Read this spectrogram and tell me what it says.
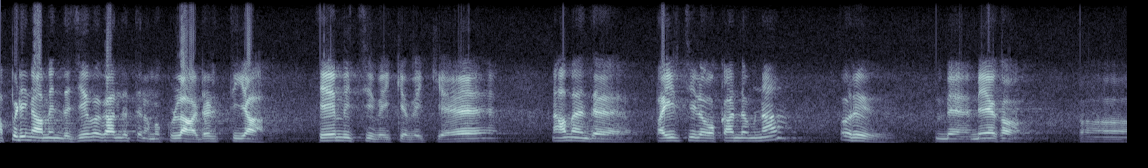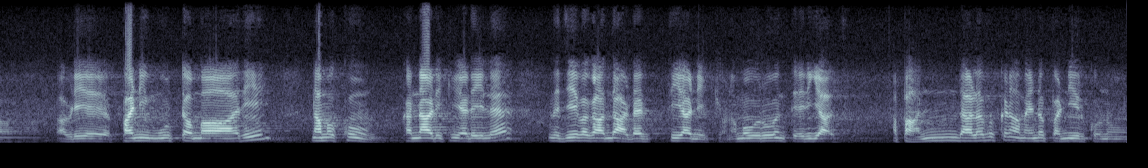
அப்படி நாம் இந்த ஜீவகாந்தத்தை நமக்குள்ளே அடர்த்தியாக சேமித்து வைக்க வைக்க நாம் இந்த பயிற்சியில் உக்காந்தோம்னா ஒரு மே மேகம் அப்படியே பனி மூட்டை மாதிரி நமக்கும் கண்ணாடிக்கும் இடையில இந்த ஜீவகாந்தம் அடர்த்தியாக நிற்கும் நம்ம உருவம் தெரியாது. அப்போ அந்த அளவுக்கு நாம் என்ன பண்ணியிருக்கணும்?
